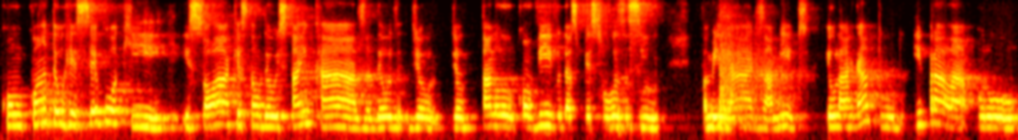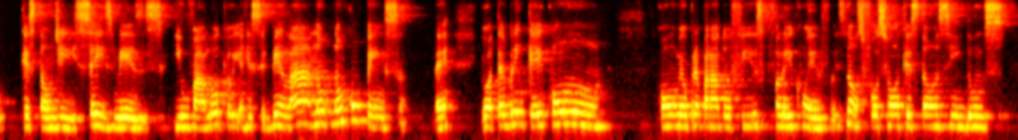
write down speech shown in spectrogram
com o quanto eu recebo aqui, e só a questão de eu estar em casa, de eu, de eu, de eu estar no convívio das pessoas, assim, familiares, amigos, eu largar tudo, ir para lá por questão de seis meses, e o valor que eu ia receber lá não, não compensa, né, eu até brinquei com, com o meu preparador físico, falei com ele, falei, não, se fosse uma questão assim de uns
